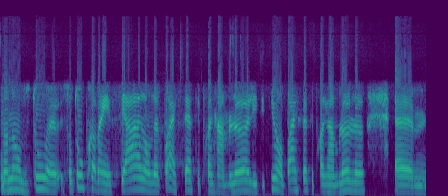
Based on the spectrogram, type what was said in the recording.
Non, non, du tout. Euh, surtout au provincial, on n'a pas accès à ces programmes-là. Les détenus n'ont pas accès à ces programmes-là. Là. Euh,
